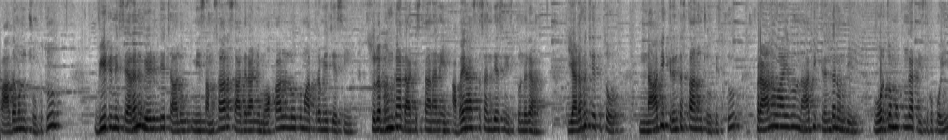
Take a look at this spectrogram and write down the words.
పాదమును చూపుతూ వీటిని శరణి వేడితే చాలు మీ సంసార సాగరాన్ని మోకాళ్ళలోతు మాత్రమే చేసి సులభంగా దాటిస్తానని అభయహస్త సందేశం ఇస్తుండగా ఎడమ చేతితో నాభి క్రింద స్థానం చూపిస్తూ ప్రాణవాయువును నాభి క్రింద నుండి ఊర్ధ్వముఖంగా తీసుకుపోయి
